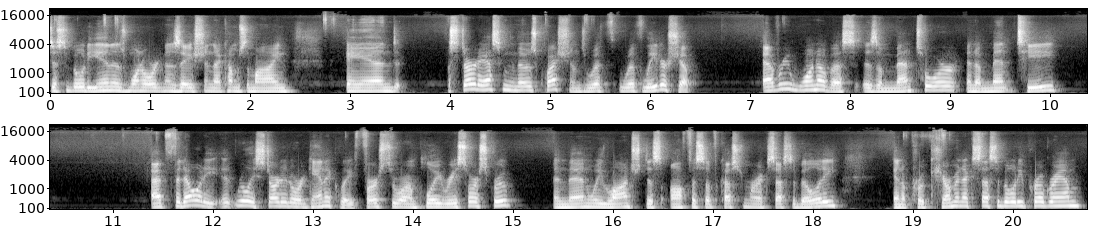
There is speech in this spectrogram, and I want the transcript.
Disability:IN is one organization that comes to mind, and start asking those questions with, with leadership. every one of us is a mentor and a mentee. At Fidelity, it really started organically, first through our employee resource group, and then we launched this Office of Customer Accessibility and a procurement accessibility program.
